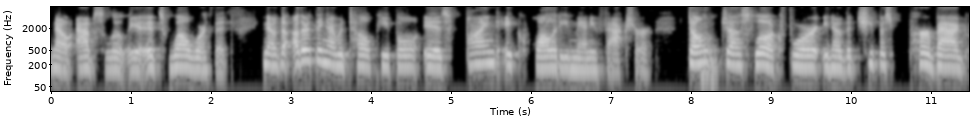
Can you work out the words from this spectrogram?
no absolutely. It's well worth it. You know the other thing i would tell people is find a quality manufacturer. Don't Mhm. just look for you know the cheapest per bag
